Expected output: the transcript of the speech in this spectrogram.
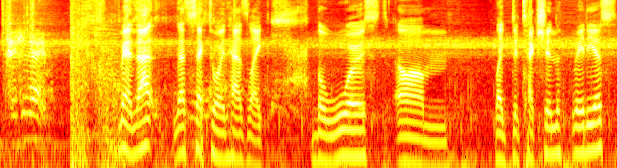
Taking aim. Man, that that sectoid has like the worst um like detection radius.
